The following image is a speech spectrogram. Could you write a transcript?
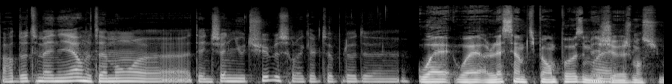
par d'autres manières, notamment euh, tu as une chaîne YouTube sur laquelle tu uploads. euh, Ouais, ouais. Là, c'est un petit peu en pause, mais Ouais. je, je m'en suis,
